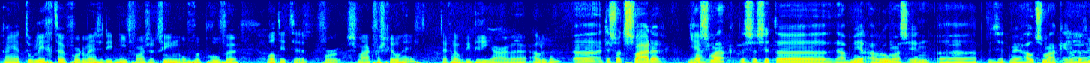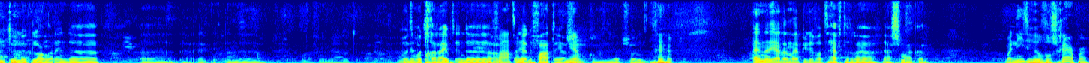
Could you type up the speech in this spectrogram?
kan jij toelichten voor de mensen die het niet voor zich zien of proeven, wat dit voor smaakverschil heeft tegenover die drie jaar eh, oude rum? Eh, het is een soort zwaarder van smaak. Dus er zitten eh, ja, meer aroma's in. Er zit meer houtsmaak in, omdat het natuurlijk langer in de... in de in het wordt, gerijpt in de... in de vaten? Ja, de vaten. Ja, kom er niet op, sorry. en ja, dan heb je er wat heftigere ja, smaken. Maar niet heel veel scherper.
